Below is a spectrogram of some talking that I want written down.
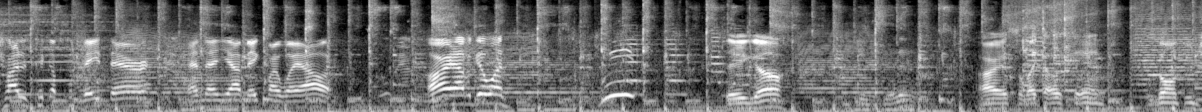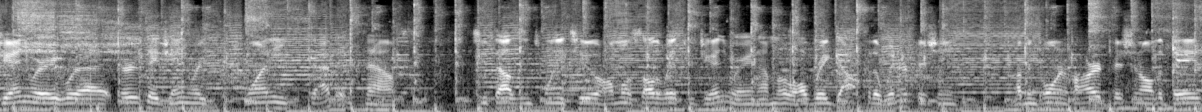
try to pick up some bait there, and then yeah, make my way out. All right, have a good one. There you go. All right, so like I was saying, we're going through January. We're at Thursday, January 27th now, 2022, almost all the way through January, and I'm all rigged out for the winter fishing. I've been going hard, fishing all the bays.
